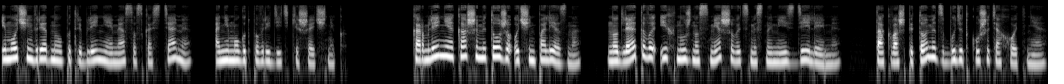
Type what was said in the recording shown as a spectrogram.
Им очень вредно употребление мяса с костями, они могут повредить кишечник. Кормление кашами тоже очень полезно, но для этого их нужно смешивать с мясными изделиями. Так ваш питомец будет кушать охотнее.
